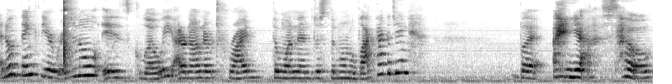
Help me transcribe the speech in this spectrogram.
I don't think the original is glowy. I don't know. I've never tried the one in just the normal black packaging. But yeah, so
